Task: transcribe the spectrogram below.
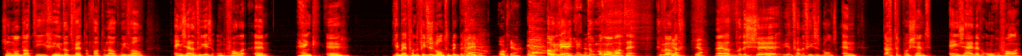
Zonder dat hij gehinderd werd of wat dan ook. In ieder geval eenzijdig verkeersongevallen. Eh Henk, eh, je bent van de Fietsersbond, heb ik begrepen. Ook ja. Oh, weer. Jij doet nogal wat, hè? Geweldig. Ja, Nee, wat is eh, van de Fietsersbond? En 80% eenzijdige ongevallen.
